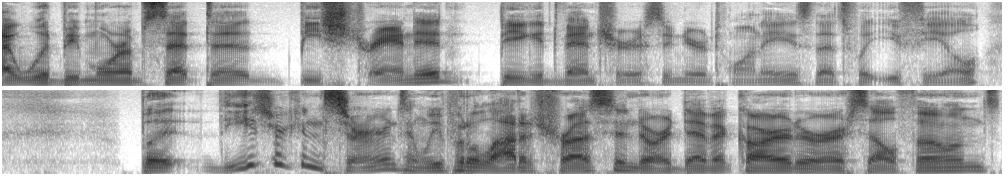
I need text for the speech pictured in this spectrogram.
I would be more upset to be stranded, being adventurous in your 20s. That's what you feel. But these are concerns, and we put a lot of trust into our debit card or our cell phones.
